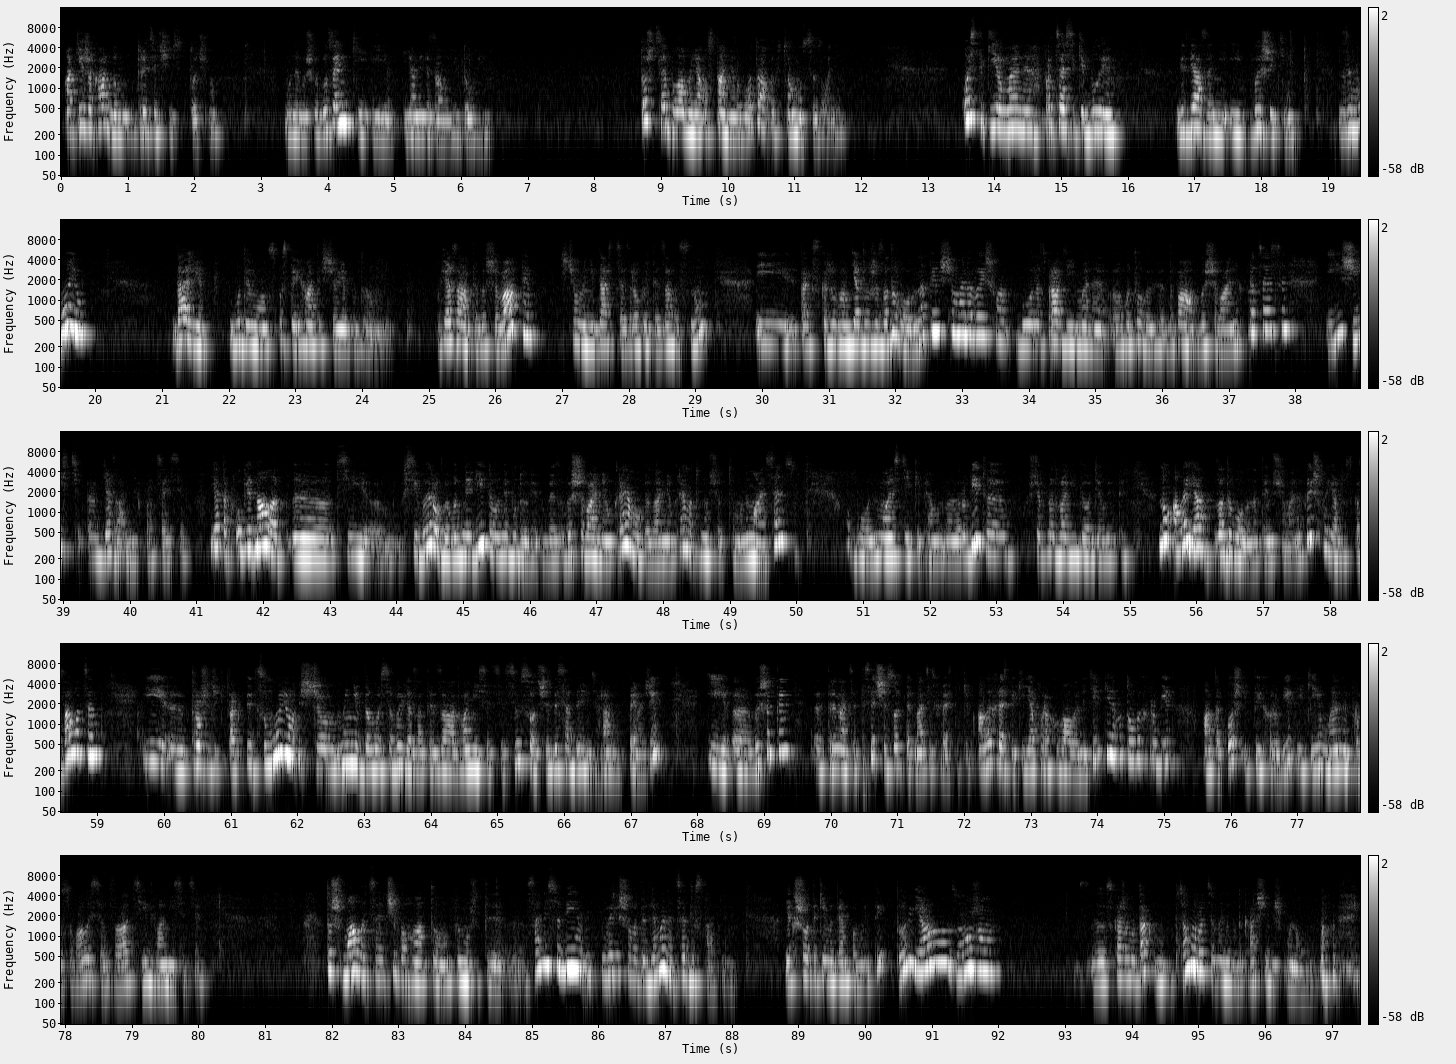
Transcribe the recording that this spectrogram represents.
А ті жакарду 36 точно. Вони вийшли вузенькі і я не в'язала їх довгі. Тож це була моя остання робота в цьому сезоні. Ось такі у мене процесики були відв'язані і вишиті зимою. Далі будемо спостерігати, що я буду в'язати, вишивати, що мені вдасться зробити за весну. І так скажу вам, я дуже задоволена тим, що в мене вийшло, бо насправді в мене готових два вишивальних процеси і шість е, в'язальних процесів. Я так об'єднала е, ці всі вироби в одне відео, не буду ви- вишивальне окремо, в'язальне окремо, тому що цьому немає сенсу, бо немає стільки прям е, робіт, е, щоб на два відео ділити. Ну, але я задоволена тим, що в мене вийшло, я вже сказала це. І трошечки так підсумую, що мені вдалося вив'язати за два місяці 769 грамів пряжі і вишити 13 615 хрестиків. Але хрестики я порахувала не тільки готових робіт, а також і тих робіт, які в мене просувалися за ці два місяці. Тож мало це чи багато, ви можете е, самі собі вирішувати. Для мене це достатньо. Якщо такими темпами йти, то я зможу, скажімо так, в цьому році в мене буде краще, ніж в минулому.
